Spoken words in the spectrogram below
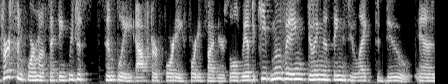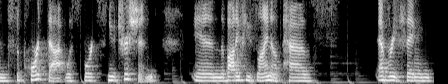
first and foremost, I think we just simply, after 40, 45 years old, we have to keep moving, doing the things you like to do and support that with sports nutrition. And the Body Fuse lineup has everything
